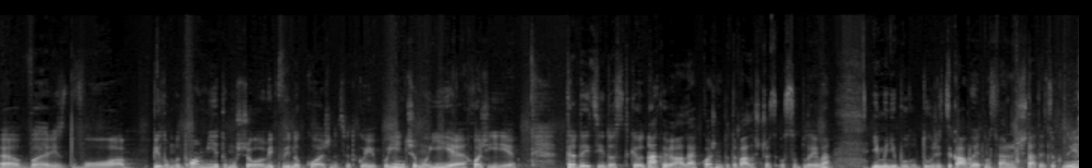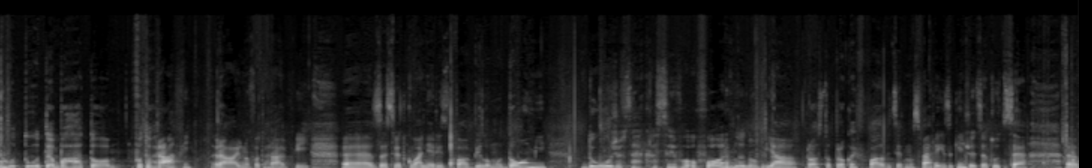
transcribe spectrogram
е, в Різдво Білому домі, тому що відповідно кожна святкує по-іншому, і хоч і Традиції досить однакові, але кожна додавала щось особливе. І мені було дуже цікаво і атмосферно читати цю книгу. Тут багато фотографій, реально фотографій е, з святкування Різдва в Білому домі. Дуже все красиво оформлено. Я просто прокайфувала від цієї атмосфери і закінчується тут все е,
